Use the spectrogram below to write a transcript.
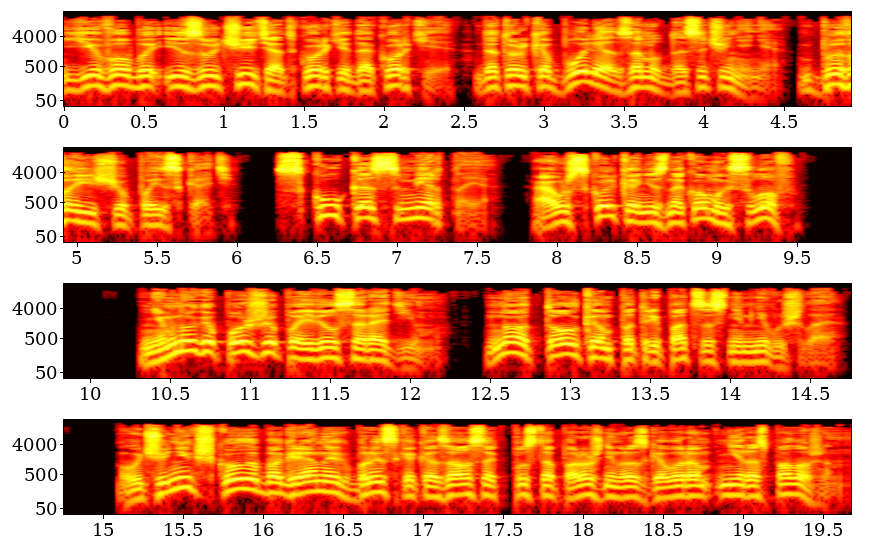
Его бы изучить от корки до корки, да только более занудное сочинение, было еще поискать. Скука смертная, а уж сколько незнакомых слов. Немного позже появился Радим, но толком потрепаться с ним не вышло. Ученик школы багряных брызг оказался к пустопорожним разговорам не расположен.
